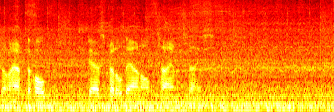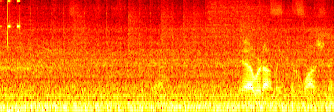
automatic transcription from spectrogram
Don't have to hold the gas pedal down all the time, it's nice. Yeah, yeah we're not making it to Washington.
